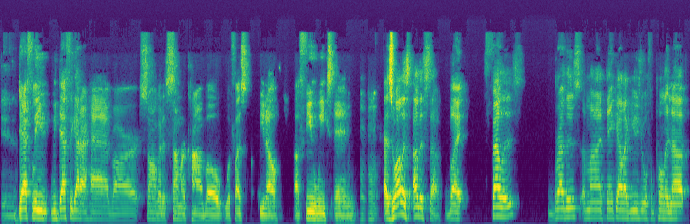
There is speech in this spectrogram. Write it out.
Yeah. Definitely, we definitely gotta have our song of the summer convo with us, you know, a few weeks in, mm-hmm. as well as other stuff. But fellas, brothers of mine, thank y'all like usual for pulling up.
